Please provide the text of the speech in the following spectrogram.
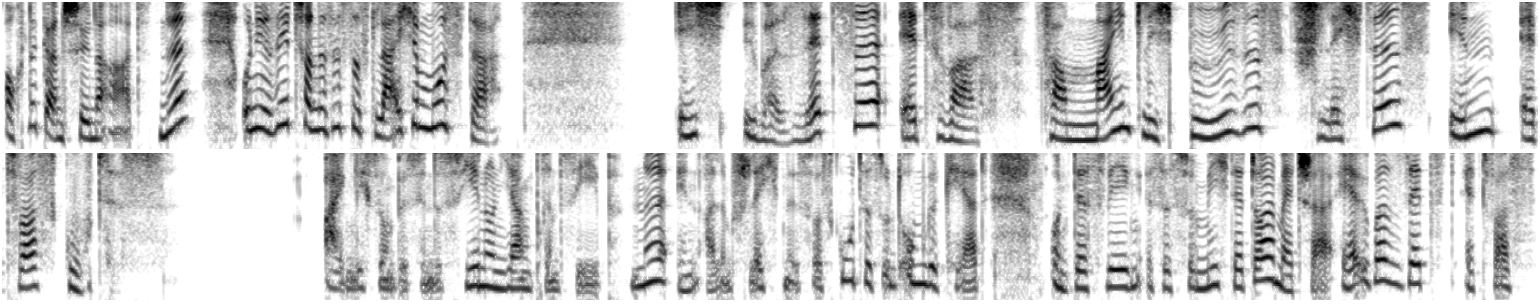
Auch eine ganz schöne Art, ne? Und ihr seht schon, es ist das gleiche Muster. Ich übersetze etwas vermeintlich Böses, Schlechtes in etwas Gutes eigentlich so ein bisschen das Yin und Yang Prinzip. Ne? In allem Schlechten ist was Gutes und umgekehrt. Und deswegen ist es für mich der Dolmetscher. Er übersetzt etwas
